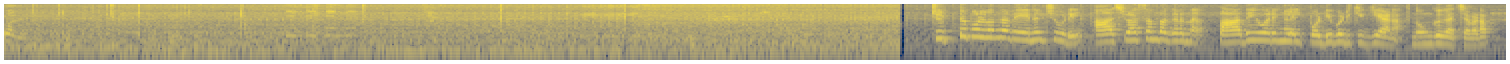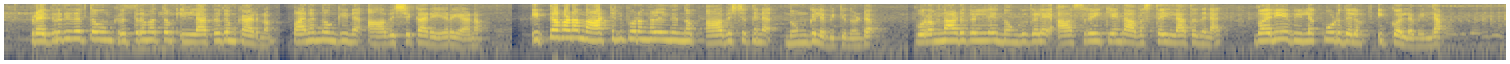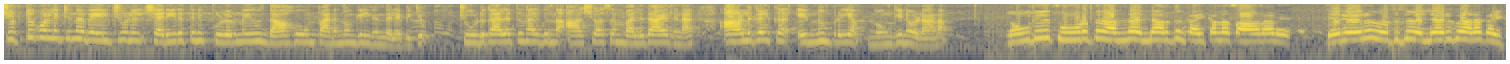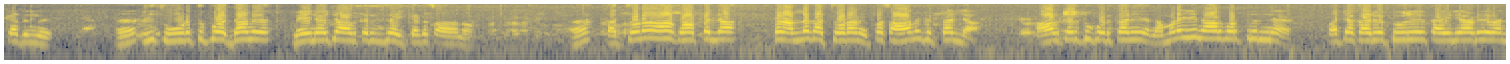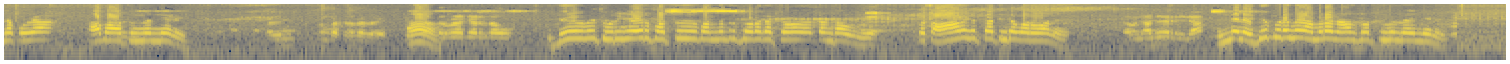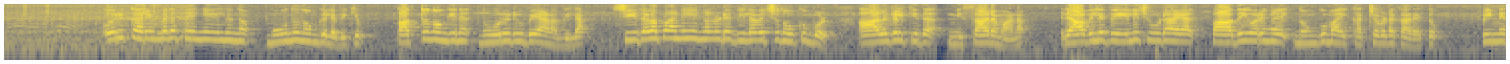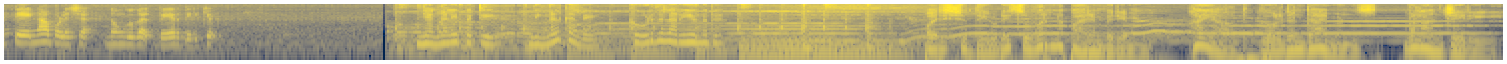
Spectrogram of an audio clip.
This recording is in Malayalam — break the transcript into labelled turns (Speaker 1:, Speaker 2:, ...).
Speaker 1: ചുട്ടുപൊള്ളുന്ന വേനൽ ചൂടിൽ ആശ്വാസം പകർന്ന് പാതയോരങ്ങളിൽ പൊടിപൊടിക്കുകയാണ് നൊങ്ക് കച്ചവടം. പ്രകൃതിദത്തവും കൃത്രിമത്വം ഇല്ലാത്തതും കാരണം പനനൊങ്കിന് ആവശ്യക്കാരേറെയാണ്. ഇത്തവണ നാട്ടിൻപുറങ്ങളിൽ നിന്നും ആവശ്യത്തിന് നൊങ്ക് ലഭിക്കുന്നുണ്ട്. പുറം നാടുകളിലെ നൊങ്കുകളെ ആശ്രയിക്കേണ്ട അവസ്ഥയില്ലാത്തതിനാൽ വലിയ വിലക്കൂടുതലും ഇക്കൊല്ലമില്ല. ചുട്ടുപൊള്ളിക്കുന്ന വെയിൽച്ചൂടിൽ ശരീരത്തിന് കുളിർമയും ദാഹവും പനനൊങ്കിൽ നിന്ന് ലഭിക്കും. ചൂടുകാലത്ത് നൽകുന്ന ആശ്വാസം വലുതായതിനാൽ ആളുകൾക്ക് എന്നും പ്രിയം നൊങ്കിനോടാണ്.
Speaker 2: നൊങ്കി ചൂടത്ത് നല്ല എല്ലാവർക്കും കഴിക്കാനുള്ള സാധനമാണ്. ചെറിയൊരു തൊട്ടിട്ട് എല്ലാവർക്കും വരെ കഴിക്കാതിന്ന് ഈ ചൂടത്ത് ഇപ്പൊ ഇതാണ് മെയിനായിട്ട് ആൾക്കാർക്ക് കഴിക്കേണ്ട സാധനം. കച്ചവടം ആ കുഴപ്പമില്ല. ഇപ്പൊ നല്ല കച്ചവടമാണ്. ഇപ്പൊ സാധനം കിട്ടാനില്ല. ആൾക്കാർക്ക് കൊടുക്കാൻ നമ്മുടെ ഈ നാൾപ്പുറത്ത് തന്നെ മറ്റേ കരുവത്തൂര് കൈലിയാട് വല്ലപ്പുഴ ആ ഭാഗത്തു നിന്ന് തന്നെയാണ്. ആ. ഇത് ചുരുങ്ങിയ ഒരു പത്ത് പന്ത്രണ്ട് കച്ചവടം കച്ചവടമൊക്കെ ഉണ്ടാവും. ഇപ്പൊ സാധനം കിട്ടാത്തിന്റെ കുറവാണ്. ഇല്ലല്ല ഇത് ഇവിടെ നമ്മുടെ നാൽപ്പുറത്തു നിന്നുള്ളത് തന്നെയാണ്.
Speaker 1: ഒരു കരിമ്പന തേങ്ങയിൽ നിന്നും മൂന്ന് നൊങ്ക് ലഭിക്കും. പത്ത് നൊങ്കിന് നൂറ് രൂപയാണ് വില. ശീതളപാനീയങ്ങളുടെ വില വെച്ച് നോക്കുമ്പോൾ ആളുകൾക്കിത് നിസ്സാരമാണ്. രാവിലെ വെയിൽ ചൂടായാൽ പാതയോരങ്ങളിൽ നൊങ്കുമായി കച്ചവടക്കാർ എത്തും. പിന്നെ തേങ്ങ പൊളിച്ച് നൊങ്കുകൾ വേർതിരിക്കും.
Speaker 3: ഞങ്ങളെ പറ്റി നിങ്ങൾക്കല്ലേ കൂടുതൽ അറിയുന്നത്?
Speaker 4: പരിശുദ്ധിയുടെ സുവർണ പാരമ്പര്യം ഹയാത് ഗോൾഡൻ ഡയമണ്ട്സ് വളാഞ്ചേരി.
